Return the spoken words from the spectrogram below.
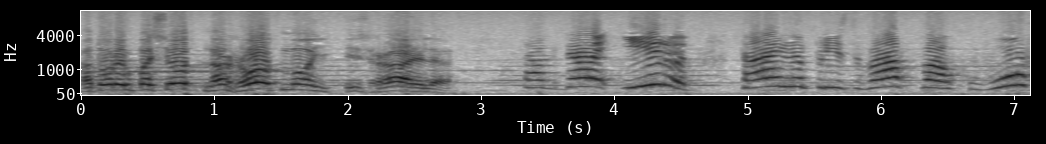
которым пасет народ мой Израиля. Тогда Ирод, тайно призвав волхвов,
